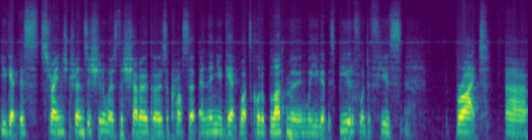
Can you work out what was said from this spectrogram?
you get this strange transition where the shadow goes across it, and then you get what's called a blood moon, where you get this beautiful, diffuse, bright uh,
